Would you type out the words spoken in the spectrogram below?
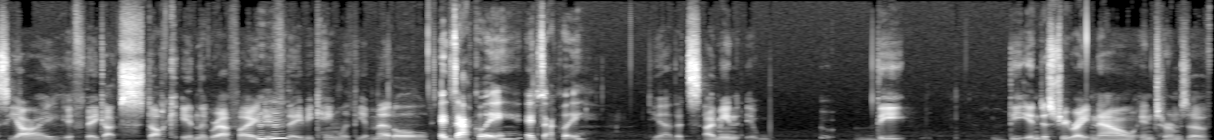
SEI, if they got stuck in the graphite, mm-hmm. if they became lithium metal. Exactly, exactly. Yeah, that's. I mean, it, the the industry right now in terms of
